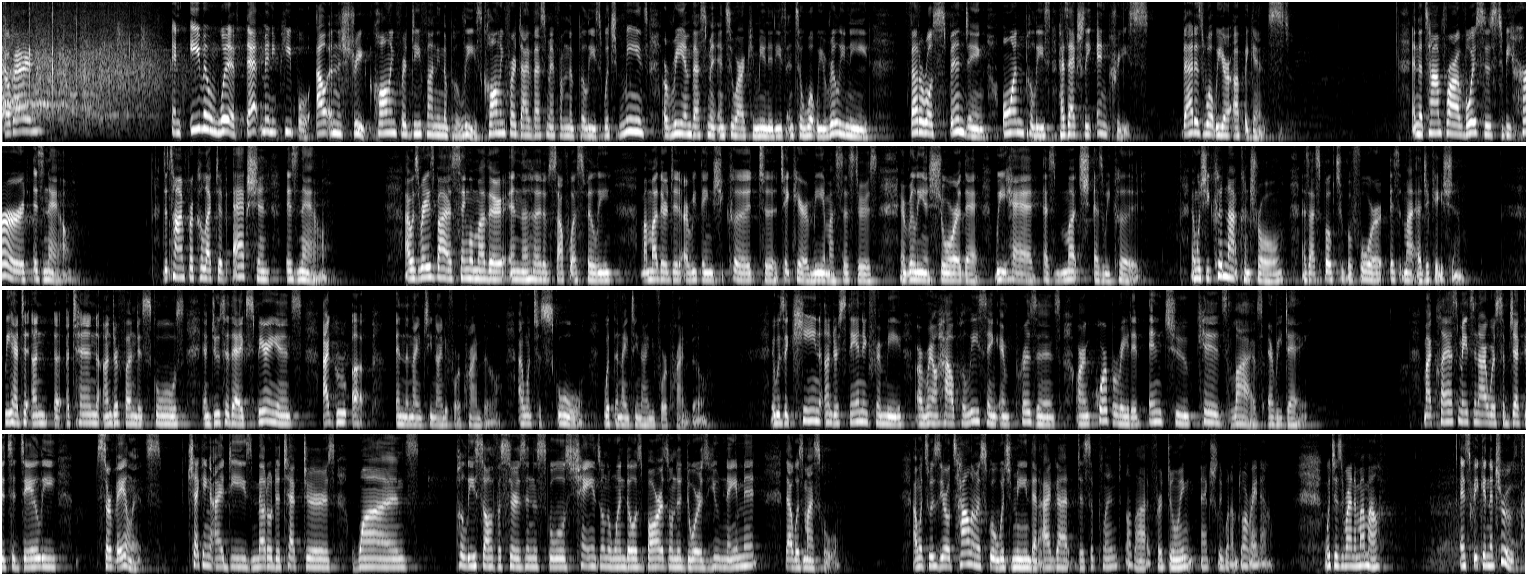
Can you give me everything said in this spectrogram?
Okay? And even with that many people out in the street calling for defunding the police, calling for divestment from the police, which means a reinvestment into our communities, into what we really need, federal spending on police has actually increased. That is what we are up against. And the time for our voices to be heard is now. The time for collective action is now. I was raised by a single mother in the hood of Southwest Philly. My mother did everything she could to take care of me and my sisters and really ensure that we had as much as we could. And what she could not control, as I spoke to before, is my education. We had to un- uh, attend underfunded schools, and due to that experience, I grew up in the 1994 crime bill. I went to school with the 1994 crime bill. It was a keen understanding for me around how policing and prisons are incorporated into kids' lives every day. My classmates and I were subjected to daily surveillance, checking IDs, metal detectors, wands, police officers in the schools, chains on the windows, bars on the doors, you name it. That was my school. I went to a zero tolerance school, which means that I got disciplined a lot for doing actually what I'm doing right now, which is running my mouth and speaking the truth.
